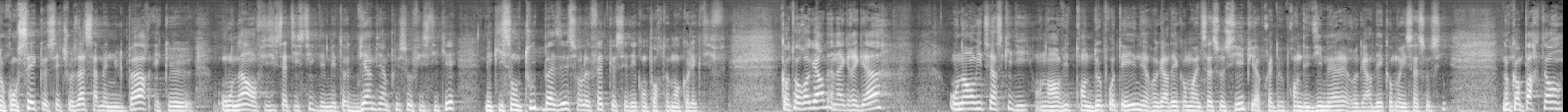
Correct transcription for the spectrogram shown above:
Donc on sait que cette chose-là, ça mène nulle part et que on a en physique statistique des méthodes bien bien plus sophistiquées, mais qui sont toutes basées sur le fait que c'est des comportements collectifs. Quand on regarde un agrégat, on a envie de faire ce qu'il dit. On a envie de prendre deux protéines et regarder comment elles s'associent, puis après de prendre des dimères et regarder comment ils s'associent. Donc en partant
